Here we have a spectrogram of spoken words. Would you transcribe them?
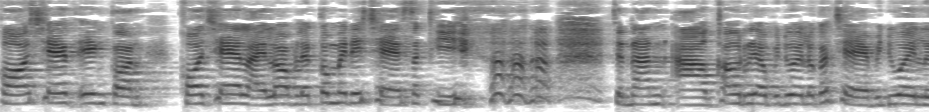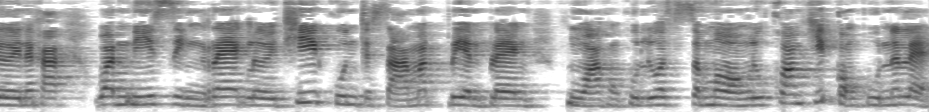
ขอแชร์เองก่อน ขอแชร์หลายรอบแล้วก็ไม่ได้แชร์สักทีฉะนั้นเอาเข้าเรือไปด้วยแล้วก็แชร์ไปด้วยเลยนะคะ วันนี้สิ่งแรกเลยที่คุณจะสามารถเปลี่ยนแปลงหัวของคุณหรือว่าสมองหรือความคิดของคุณนั่นแหละ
